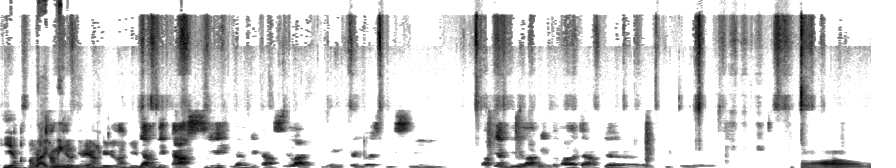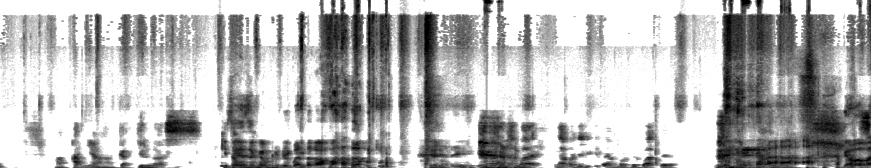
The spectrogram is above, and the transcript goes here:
Iya kepala Lightning. chargernya yang dihilangin. yang dikasih yang dikasih lightning ke USB-C tapi yang dihilangin kepala charger gitu Oh. Makanya agak jelas. Kita Saya suka berdebat tengah malam. kita kenapa kenapa jadi kita yang berdebat ya Gak apa-apa,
